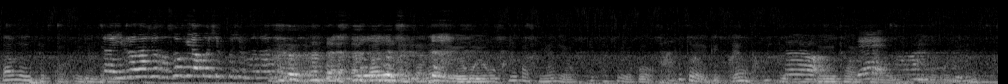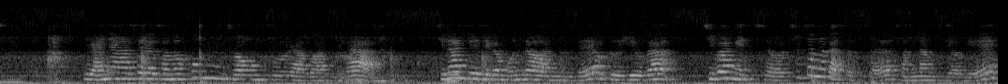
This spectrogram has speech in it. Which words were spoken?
다운로드 됐고 자, 일어나셔서 소개하고 싶으신 분 하세요. 다운로드 됐잖아요. 요거 요거 클릭하시면 요거 클릭하시고 요거 코드 여기 있어요. 저요. 여기 더 네. 네, 안녕하세요. 저는 홍정구라고 합니다. 지난주에 제가 못 나왔는데요. 그 이유가 지방에 저 출장을 갔었어요. 전남 지역에.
